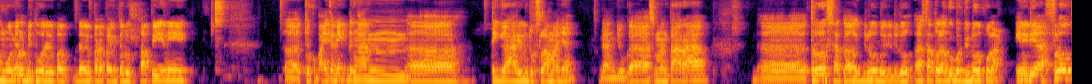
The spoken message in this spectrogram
umurnya lebih tua daripada daripada Payung Teduh. Tapi ini eh, cukup ikonik dengan eh, tiga hari untuk selamanya dan juga sementara Eh, terus satu lagu judul berjudul eh, satu lagu berjudul pulang. Ini dia Float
